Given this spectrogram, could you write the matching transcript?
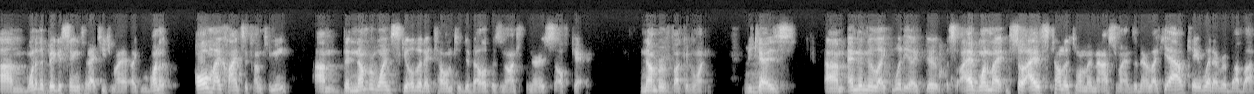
um, one of the biggest things that i teach my like one of the, all my clients that come to me um, the number one skill that i tell them to develop as an entrepreneur is self-care number mm. fucking one mm-hmm. because um, and then they're like, what do you like? So I had one of my, so I was telling this to one of my masterminds and they're like, yeah, okay, whatever, blah, blah.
